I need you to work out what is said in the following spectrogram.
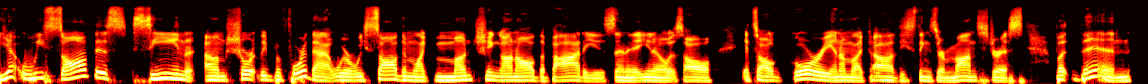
Yeah, we saw this scene um shortly before that where we saw them like munching on all the bodies and it, you know it's all it's all gory and I'm like, "Oh, these things are monstrous." But then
